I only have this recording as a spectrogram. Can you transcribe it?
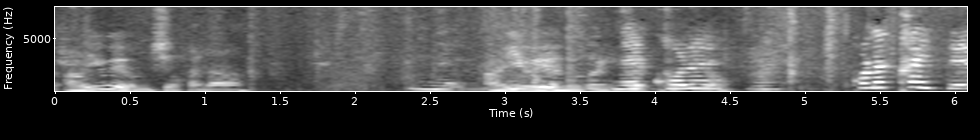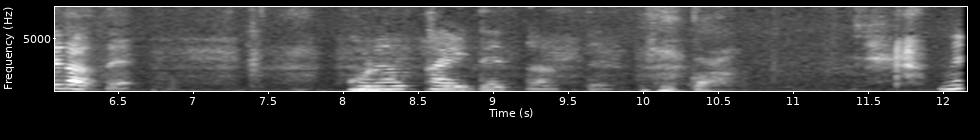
じゃああいうえおにしようかな。ねあいうえおの何かねこれこれ書いてだって。これ書いてたって、そうか目か、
